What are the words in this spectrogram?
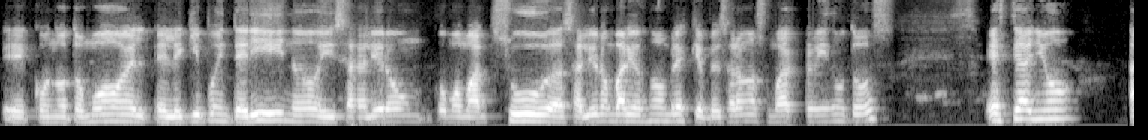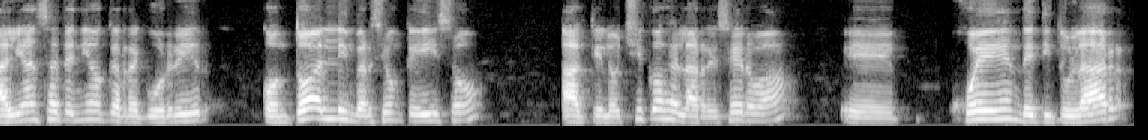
eh, cuando tomó el, equipo interino y salieron como Matsuda, salieron varios nombres que empezaron a sumar minutos. Este año Alianza ha tenido que recurrir con toda la inversión que hizo a que los chicos de la reserva eh, jueguen de titular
